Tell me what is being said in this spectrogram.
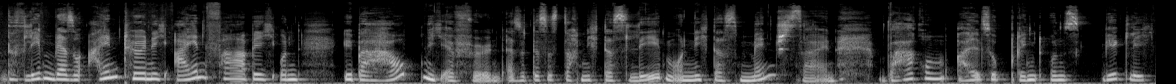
das Leben wäre so eintönig, einfarbig und überhaupt nicht erfüllend. Also das ist doch nicht das Leben und nicht das Menschsein. Warum also bringt uns wirklich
